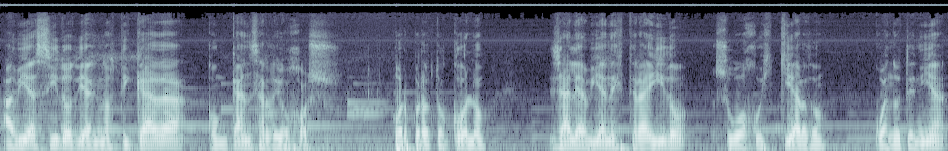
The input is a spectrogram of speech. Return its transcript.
había sido diagnosticada con cáncer de ojos. Por protocolo, ya le habían extraído su ojo izquierdo cuando tenía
